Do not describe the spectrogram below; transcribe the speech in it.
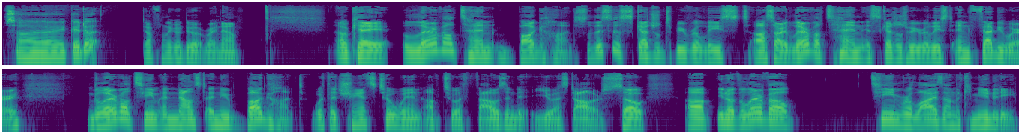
So go do it. Definitely go do it right now. Okay, Laravel 10 bug hunt. So this is scheduled to be released. Uh, sorry, Laravel 10 is scheduled to be released in February. The Laravel team announced a new bug hunt with a chance to win up to a thousand US dollars. So, uh, you know, the Laravel team relies on the community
